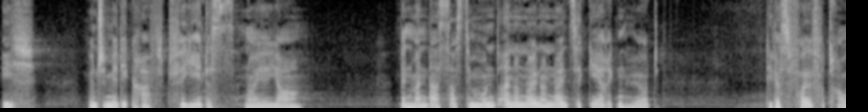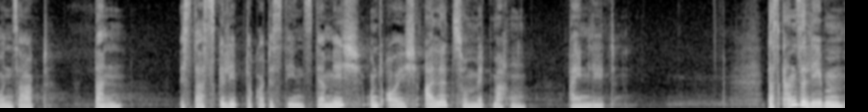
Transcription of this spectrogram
Ich wünsche mir die Kraft für jedes neue Jahr. Wenn man das aus dem Mund einer 99-Jährigen hört, die das voll Vertrauen sagt, dann ist das gelebter Gottesdienst, der mich und euch alle zum Mitmachen einlädt. Das ganze Leben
